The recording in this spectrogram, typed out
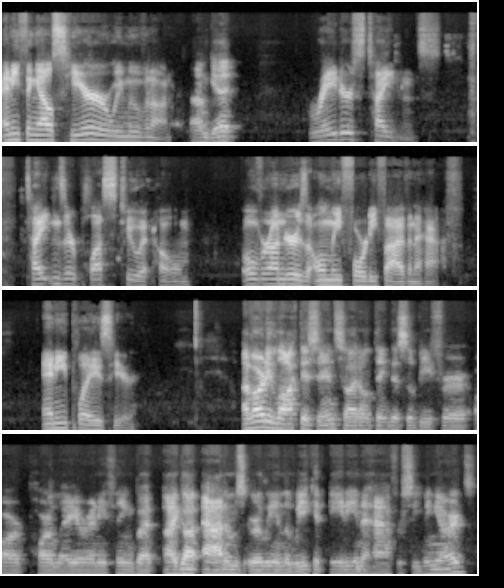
Anything else here or are we moving on? I'm good. Raiders Titans. Titans are plus 2 at home. Over under is only 45 and a half. Any plays here? I've already locked this in, so I don't think this will be for our parlay or anything. But I got Adams early in the week at 80 and a half receiving yards,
